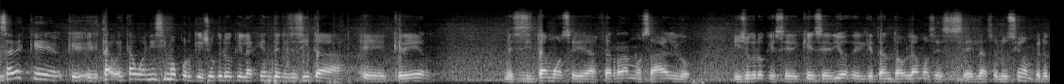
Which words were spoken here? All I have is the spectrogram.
¿Sabes qué? Que está, está, buenísimo porque yo creo que la gente necesita eh, creer, necesitamos eh, aferrarnos a algo, y yo creo que ese, que ese Dios del que tanto hablamos es, es la solución, pero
